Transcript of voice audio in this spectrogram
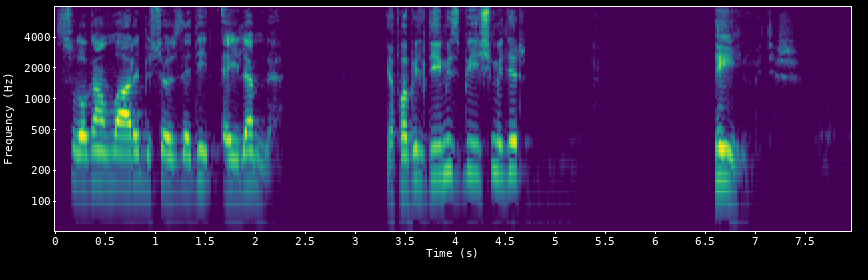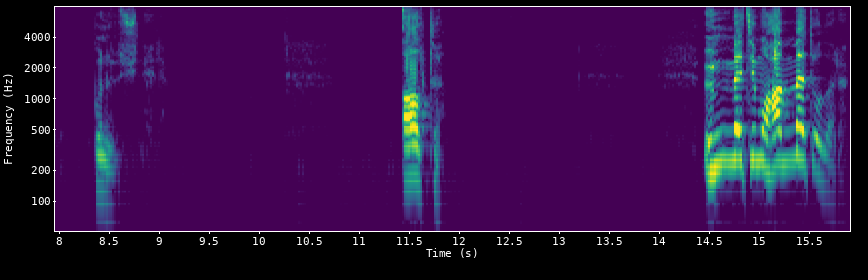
sloganvari bir sözle değil eylemle yapabildiğimiz bir iş midir? Değil midir? Bunu düşünelim. Altı. Ümmeti Muhammed olarak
